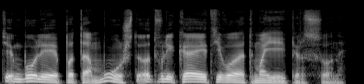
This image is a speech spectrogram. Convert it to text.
Тем более потому, что отвлекает его от моей персоны.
